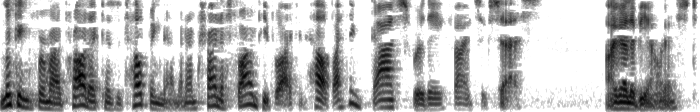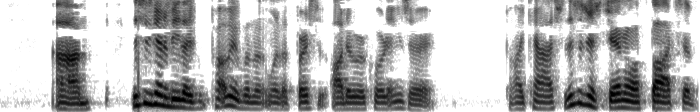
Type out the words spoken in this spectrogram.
looking for my product because it's helping them. And I'm trying to find people I can help. I think that's where they find success. I gotta be honest. Um, this is gonna be like probably one of, one of the first audio recordings or podcasts. This is just general thoughts of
